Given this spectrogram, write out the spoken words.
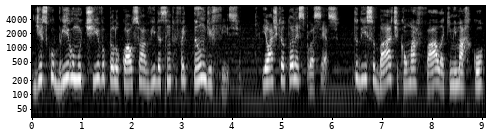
descobrir o motivo pelo qual sua vida sempre foi tão difícil. E eu acho que eu tô nesse processo. Tudo isso bate com uma fala que me marcou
